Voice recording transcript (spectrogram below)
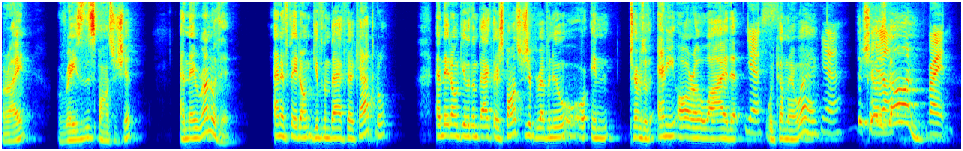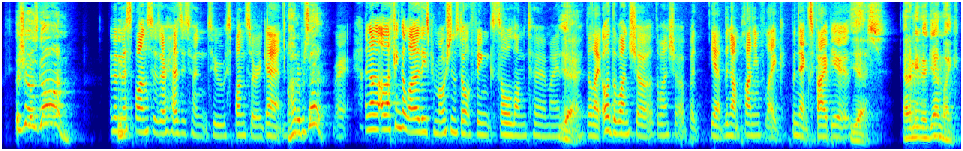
all right, raises the sponsorship, and they run with it. And if they don't give them back their capital, and they don't give them back their sponsorship revenue, or, or in terms of any ROI that Yes. would come their way, Yeah. the show's Yeah. gone. Right. The show's gone. And then the sponsors are hesitant to sponsor again. 100%. Right. And I I think a lot of these promotions don't think so long term either. Yeah. They're like, oh, the one show, the one show. But yeah, they're not planning for like the next five years. Yes. And I mean, again, like,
